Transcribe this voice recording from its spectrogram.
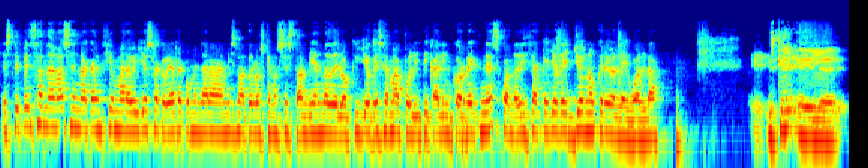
Estoy pensando además en una canción maravillosa que voy a recomendar ahora mismo a todos los que nos están viendo de Loquillo que se llama Political Incorrectness, cuando dice aquello de yo no creo en la igualdad. Eh, Es que el, eh,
